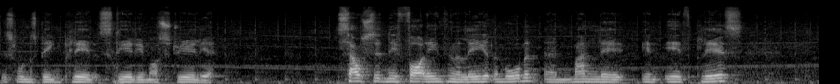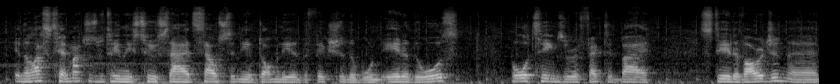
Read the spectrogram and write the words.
This one's being played at Stadium Australia. South Sydney 14th in the league at the moment and Manly in 8th place. In the last 10 matches between these two sides, South Sydney have dominated the fixture, they've won 8 of those. Both teams are affected by state of origin. Uh,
